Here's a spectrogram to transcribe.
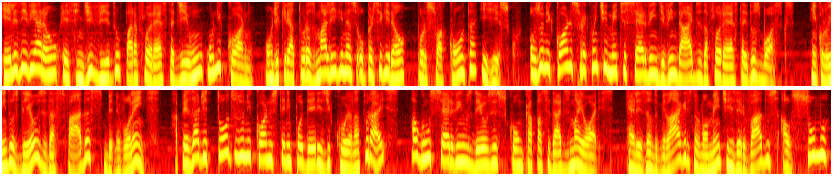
eles enviarão esse indivíduo para a floresta de um unicórnio, onde criaturas malignas o perseguirão por sua conta e risco. Os unicórnios frequentemente servem divindades da floresta e dos bosques, incluindo os deuses das fadas benevolentes. Apesar de todos os unicórnios terem poderes de cura naturais, alguns servem os deuses com capacidades maiores, realizando milagres normalmente reservados aos sumo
